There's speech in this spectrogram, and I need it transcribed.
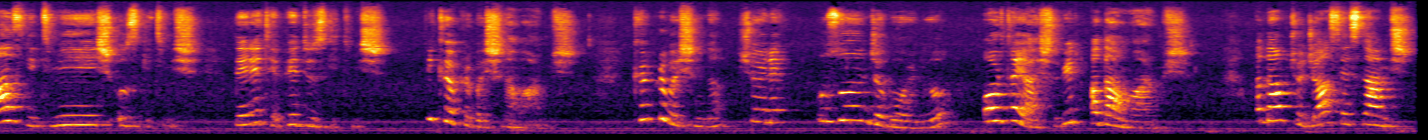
Az gitmiş, uz gitmiş. Dere tepe düz gitmiş. Bir köprü başına varmış. Köprü başında şöyle uzunca boylu, orta yaşlı bir adam varmış. Adam çocuğa seslenmiş.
